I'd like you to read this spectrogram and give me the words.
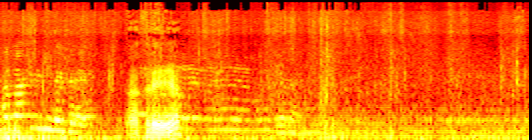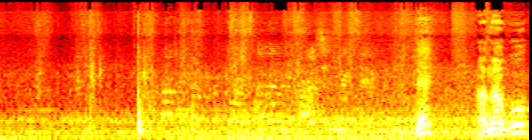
사장님네 배. 아 그래요? 사장님 맛있는 배. 네? 안 하고?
